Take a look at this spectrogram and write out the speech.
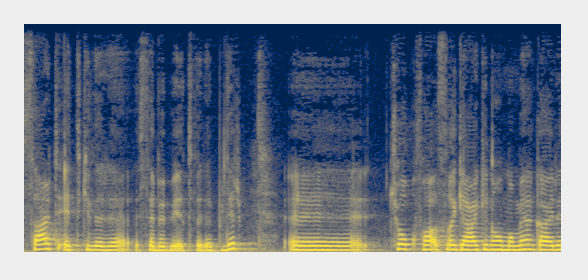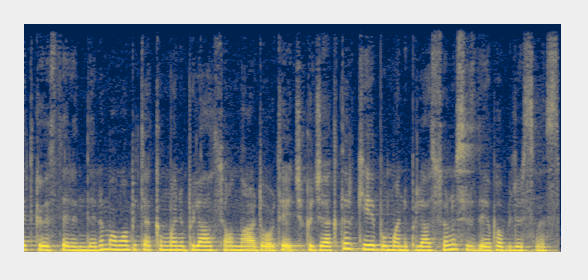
sert etkilere sebebiyet verebilir. Ee, çok fazla gergin olmamaya gayret gösterin derim ama bir takım manipülasyonlar da ortaya çıkacaktır ki bu manipülasyonu siz de yapabilirsiniz.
